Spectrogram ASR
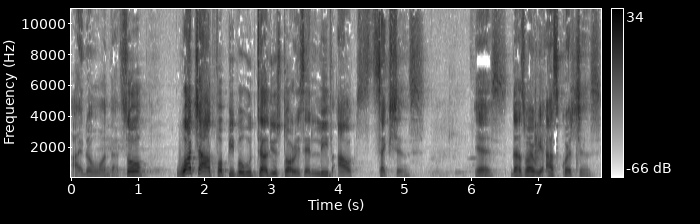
I don't want that. So watch out for people who tell you stories and leave out sections. Yes, that's why we ask questions.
